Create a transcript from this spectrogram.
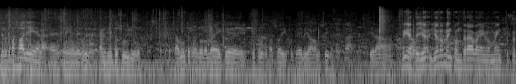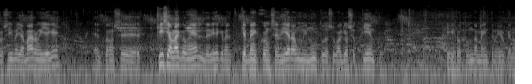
de lo que pasó ayer en, la- en- en el establecimiento suyo, que habló usted con el coronel, ¿qué, qué fue lo que pasó y por qué le llevaban la bocina? Si era, Fíjate, yo, yo no me encontraba en el momento, pero sí me llamaron y llegué. Entonces quise hablar con él, le dije que me, que me concediera un minuto de su valioso tiempo. Y rotundamente me dijo que no.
